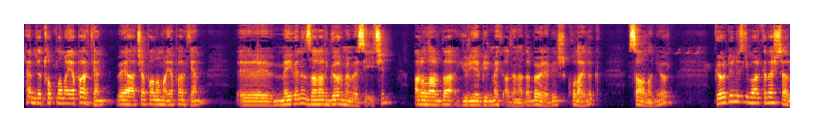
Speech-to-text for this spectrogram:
Hem de toplama yaparken veya çapalama yaparken e, meyvenin zarar görmemesi için aralarda yürüyebilmek adına da böyle bir kolaylık sağlanıyor. Gördüğünüz gibi arkadaşlar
